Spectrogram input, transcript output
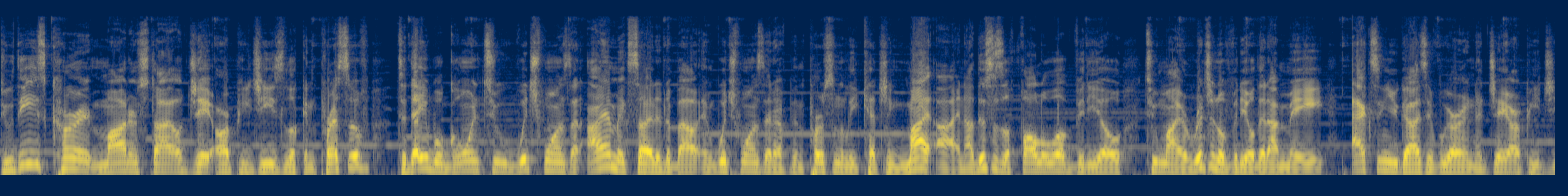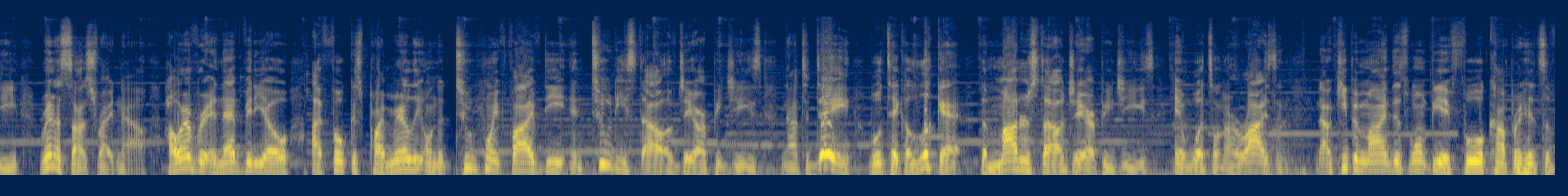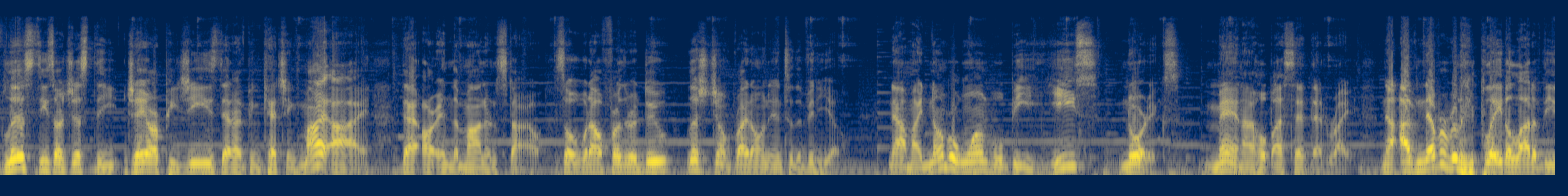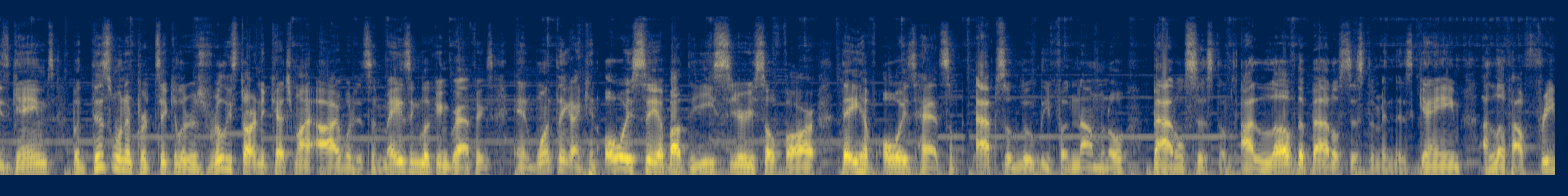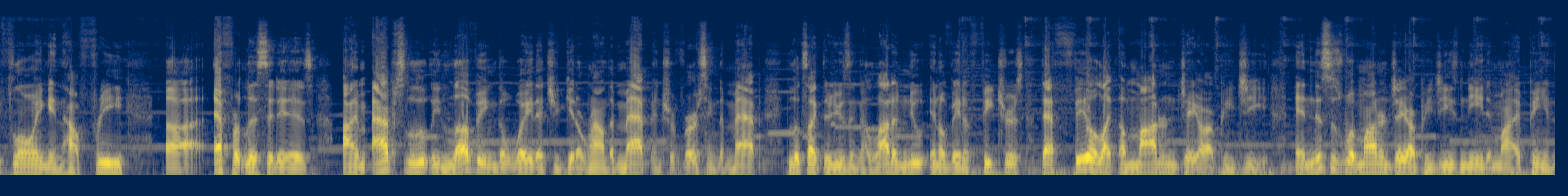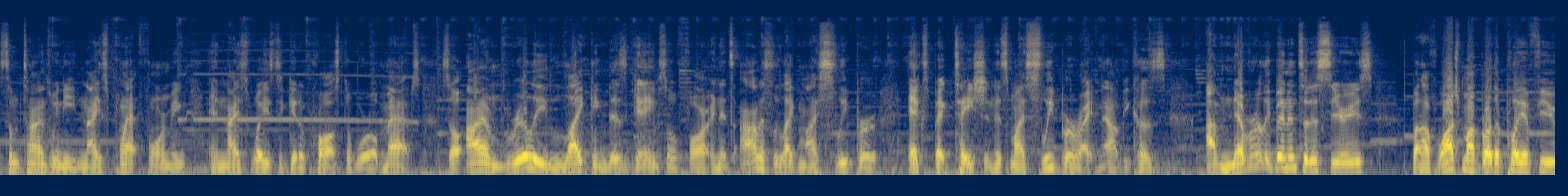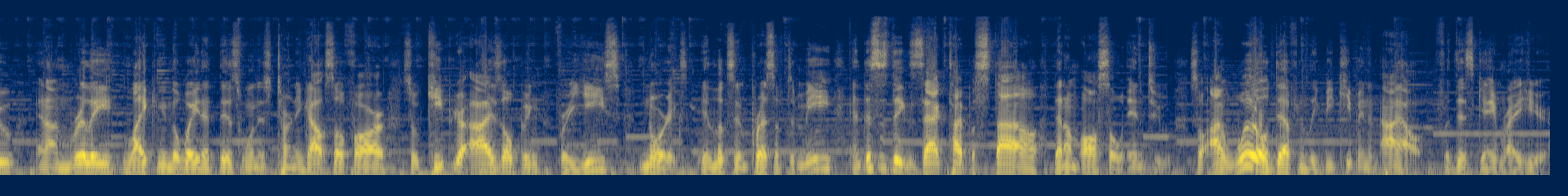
Do these current modern style JRPGs look impressive? Today we'll go into which ones that I am excited about and which ones that have been personally catching my eye. Now this is a follow-up video to my original video that I made asking you guys if we are in a JRPG renaissance right now. However, in that video, I focused primarily on the 2.5D and 2D style of JRPGs. Now today, we'll take a look at the modern style JRPGs and what's on the horizon. Now keep in mind this won't be a full comprehensive list, these are just the JRPGs that have been catching my eye that are in the modern style. So without further ado, let's jump right on into the video. Now my number one will be Ys Nordics. Man, I hope I said that right. Now, I've never really played a lot of these games, but this one in particular is really starting to catch my eye with its amazing looking graphics. And one thing I can always say about the Ys series so far, they have always had some absolutely phenomenal battle systems. I love the battle system in this game. I love how free flowing and how free uh, effortless it is. I'm absolutely loving the way that you get around the map and traversing the map. It looks like they're using a lot of new innovative features that feel like a modern JRPG. And this is what modern JRPGs need in my opinion. Sometimes we need nice platforming and nice ways to get across the world maps. So I am really liking this game so far and it's honestly like my sleeper expectation. It's my sleeper right now because I've never really been into this series but I've watched my brother play a few and I'm really liking the way that this one is turning out so far. So keep your eyes open for Ys Nordics. It looks impressive to me and this is the exact type of style that I'm also into. So I will definitely be keeping an eye out for this game right here.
